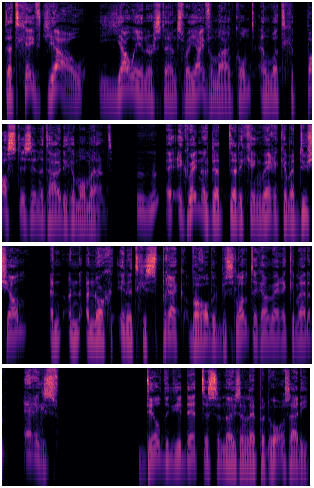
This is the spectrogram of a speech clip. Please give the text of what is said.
dat geeft jou jouw inner stance waar jij vandaan komt en wat gepast is in het huidige moment. Mm -hmm. Ik weet nog dat, dat ik ging werken met Dushan en, en, en, nog in het gesprek waarop ik besloot te gaan werken met hem, ergens deelde hij dit tussen neus en lippen door, zei hij,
